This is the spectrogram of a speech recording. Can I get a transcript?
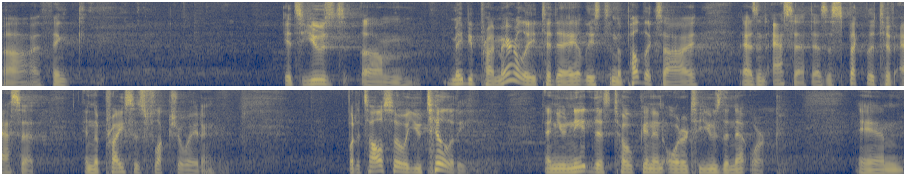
Uh, I think it's used um, maybe primarily today, at least in the public's eye, as an asset, as a speculative asset, and the price is fluctuating. But it's also a utility, and you need this token in order to use the network. And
